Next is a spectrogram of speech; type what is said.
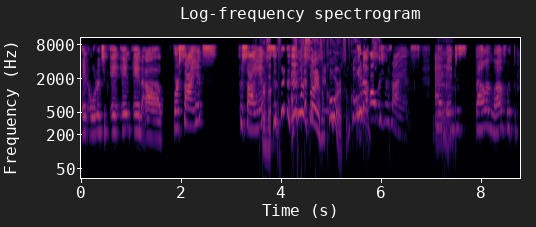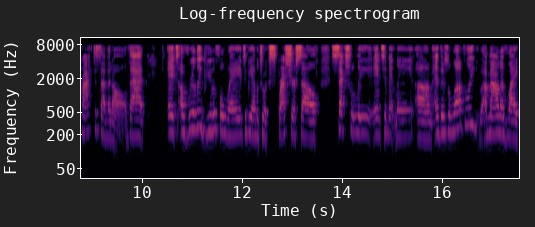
in order to in in, in uh for science for science. For, for science, of course, of course. You know, always for science. Yeah. And then just fell in love with the practice of it all. That it's a really beautiful way to be able to express yourself sexually, intimately. Um, and there's a lovely amount of like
